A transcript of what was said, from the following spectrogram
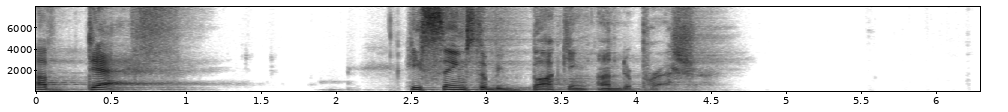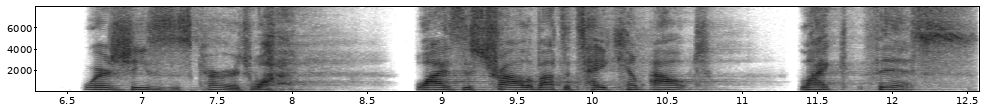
of death, he seems to be bucking under pressure. Where's Jesus' courage? Why, why is this trial about to take him out like this?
